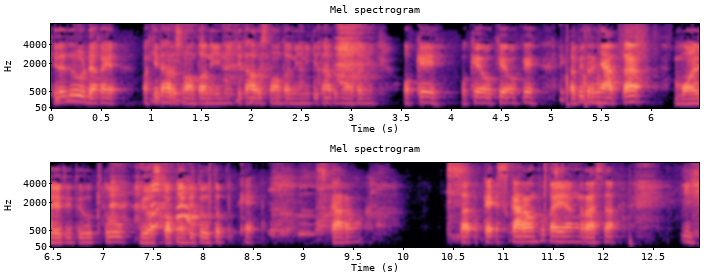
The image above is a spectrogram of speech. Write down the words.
Kita tuh udah kayak, wah kita harus nonton ini, kita harus nonton ini, kita harus nonton ini. Oke, oke, oke, oke. Tapi ternyata mallnya ditutup, bioskopnya ditutup. Kayak sekarang, kayak sekarang tuh kayak ngerasa, ih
